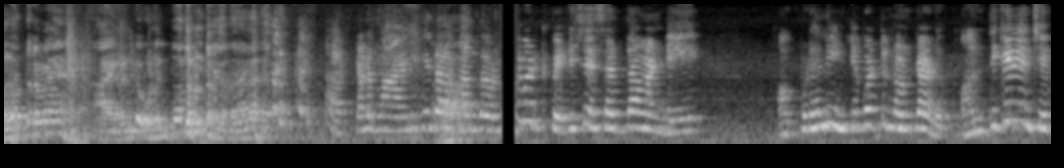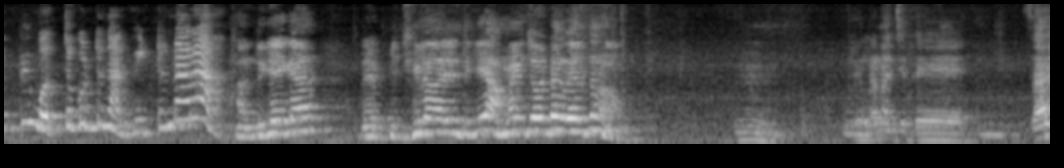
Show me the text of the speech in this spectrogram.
వరత్రమే ఆయన అంటే ఉడికిపోతుంటారు కదా. అక్కడ మా ఆయనకి వాడికి పెళ్ళి చేసేద్దామండి. అప్పుడైనా ఇంటి పట్టున ఉంటాడు. అందుకే నేను చెప్పి మొత్తుకుంటున్నాను. వింటున్నారా? అందుకేగా రేపు పిచ్చికిల వాళ్ళ ఇంటికి అమ్మాయిని చూడడానికి వెళ్తున్నాం. పిల్ల నచ్చితే. సార్.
